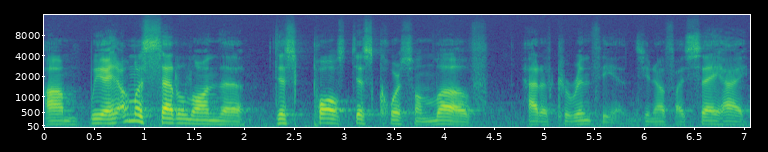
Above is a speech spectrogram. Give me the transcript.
um, we had almost settled on the Paul's discourse on love out of Corinthians. You know, if I say I,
